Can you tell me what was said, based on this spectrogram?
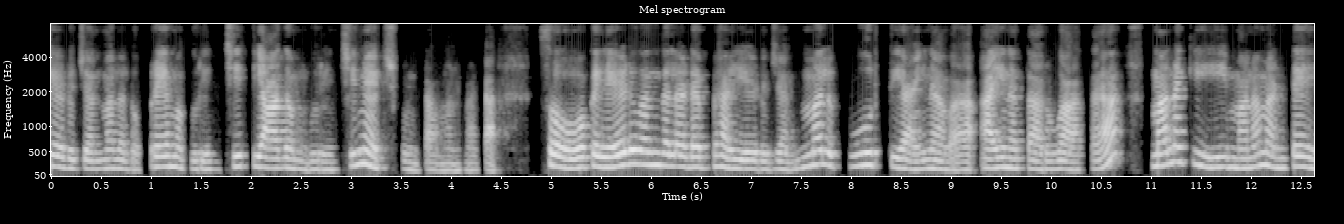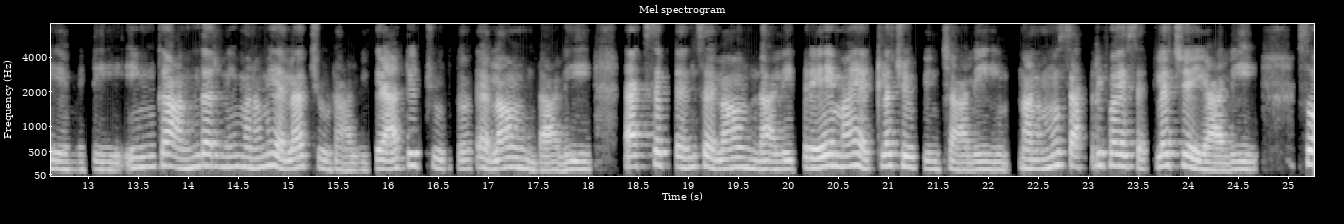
ఏడు జన్మలలో ప్రేమ గురించి త్యాగం గురించి నేర్చుకుంటామన్నమాట. సో ఒక ఏడు వందల డెబ్బై ఏడు జన్మలు పూర్తి అయినవా అయిన తరువాత మనకి మనం అంటే ఏమిటి? ఇంకా అందరినీ మనం ఎలా చూడాలి? గ్రాటిట్యూడ్ తోటి ఎలా ఉండాలి? యాక్సెప్టెన్స్ ఎలా ఉండాలి? ప్రేమ ఎట్లా చూపించాలి? మనము సాక్రిఫైస్ ఎట్లా చేయాలి? సో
